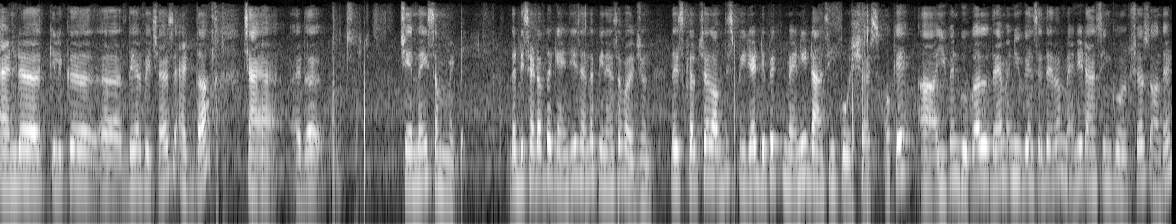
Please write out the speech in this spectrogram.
and click their pictures at the China, at the Chennai summit the descent of the Ganges and the penance of Arjun. The sculpture of this period depict many dancing postures. Okay, uh, you can Google them and you can say there are many dancing postures on that.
